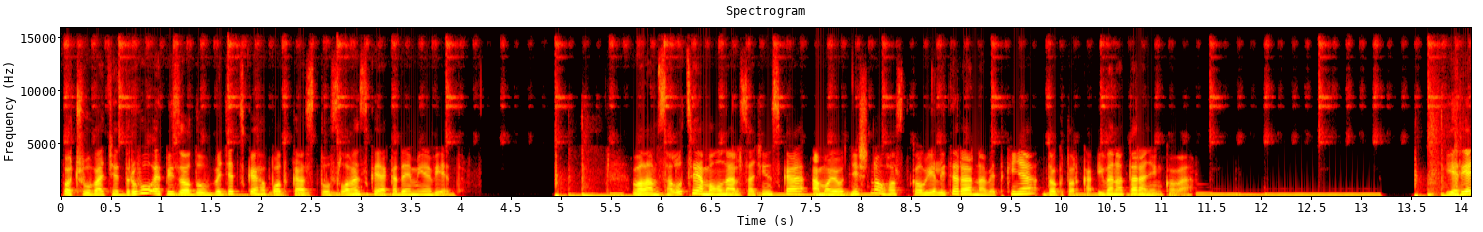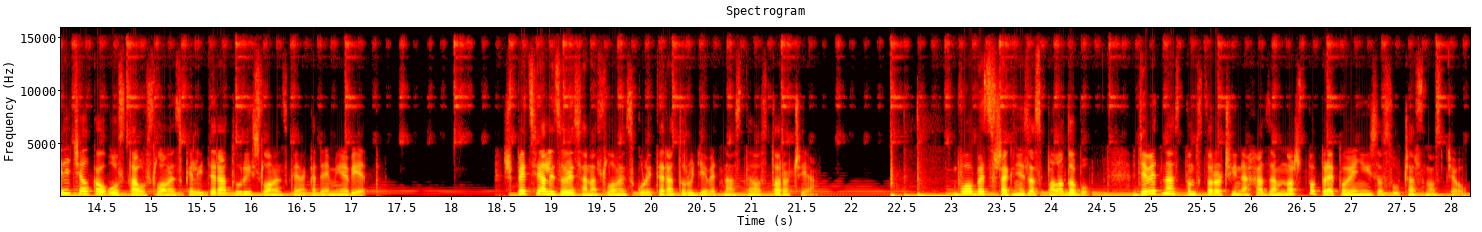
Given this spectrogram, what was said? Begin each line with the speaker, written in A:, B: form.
A: Počúvate druhú epizódu vedeckého podcastu Slovenskej akadémie vied. Volám sa Lucia Molnár-Satinská a mojou dnešnou hostkou je literárna vedkynia doktorka Ivana Taranenková. Je riaditeľkou Ústavu slovenskej literatúry Slovenskej akadémie vied. Špecializuje sa na slovenskú literatúru 19. storočia. Vôbec však nezaspala dobu. V 19. storočí nachádza množstvo prepojení so súčasnosťou.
